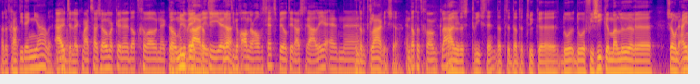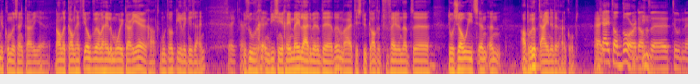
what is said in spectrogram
Maar dat gaat hij denk ik niet halen. Uiterlijk, maar het zou zomaar kunnen dat gewoon eh, het komende nu week klaar dat is. hij, eh, Ja. dat hij nog anderhalve set speelt in Australië. En, eh, En dat het klaar is, ja. en dat het gewoon klaar Ah, is. dat is triest, hè? Dat, dat het natuurlijk eh, door, door fysieke malheur eh, zo'n einde komt in zijn carrière. Aan de andere kant heeft hij ook wel een hele mooie carrière gehad. Daar moeten we ook eerlijk in zijn. Zeker. Dus we hoeven in die zin geen medelijden met hem te hebben. Maar het is natuurlijk altijd vervelend dat eh, door zoiets een, een abrupt einde eraan komt. Had jij het al door dat eh, toen eh,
